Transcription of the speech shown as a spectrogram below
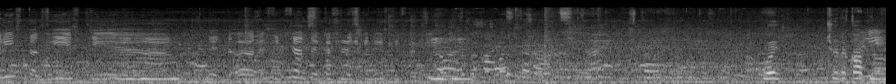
300, 200, э, 250 и кошелечки 200. Ой, что-то капнуло.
